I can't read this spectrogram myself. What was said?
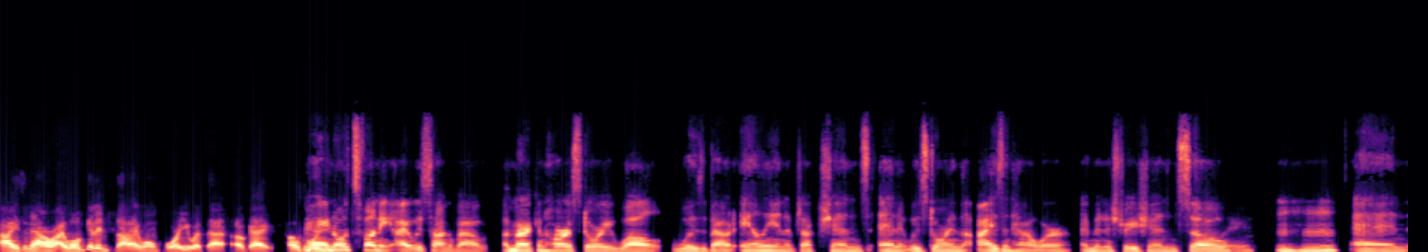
Eisenhower. I won't get into that. I won't bore you with that. Okay. Okay. Well, you know what's funny? I always talk about American Horror Story. Well, was about alien abductions, and it was during the Eisenhower administration. So, Really? hmm and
